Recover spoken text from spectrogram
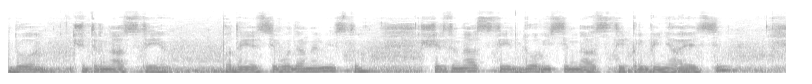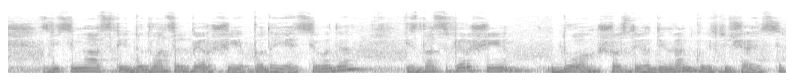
до 14 подається вода на місто, з 14 до 18 припиняється, з 18 до 21 подається вода, і з 21 до 6 годин ранку відключається.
